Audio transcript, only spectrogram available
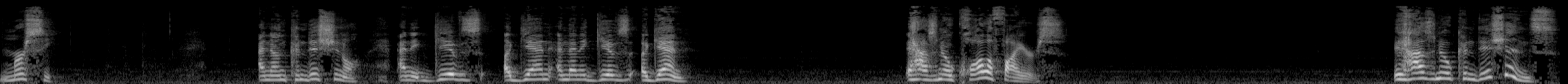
Mercy and unconditional. And it gives again and then it gives again. It has no qualifiers. It has no conditions.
